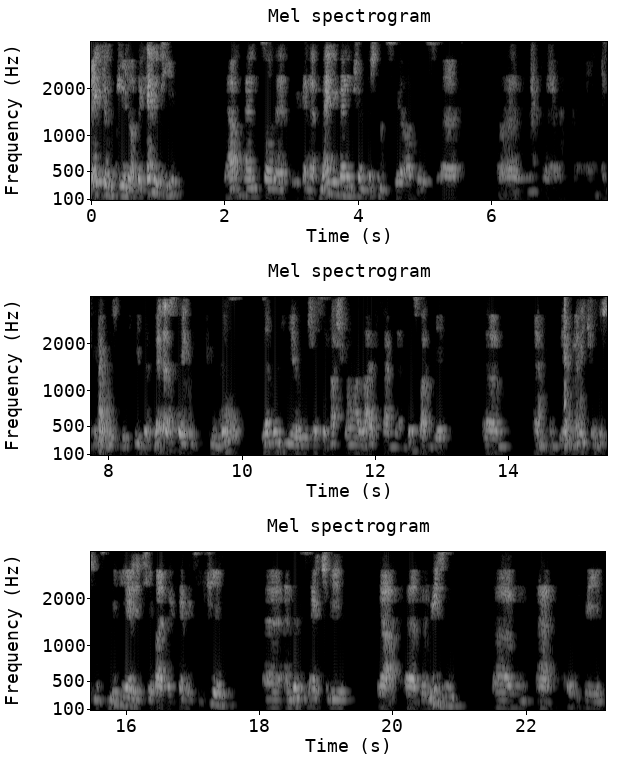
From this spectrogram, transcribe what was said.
vacuum field of the cavity. Yeah, and so that we can have many, many transitions here on this um, between the meta state between this level here, which has a much longer lifetime than this one here. Um, and, and, we have many transitions mediated here by the cavity field. Uh, and this is actually, yeah, uh, the reason um, uh, we,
